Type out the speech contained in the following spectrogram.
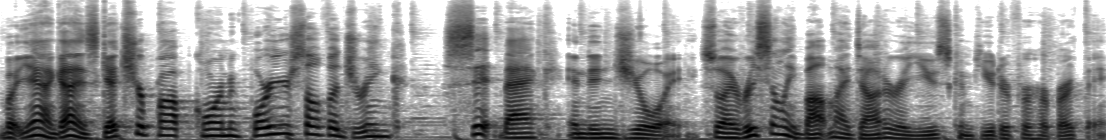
But yeah, guys, get your popcorn, pour yourself a drink, sit back, and enjoy. So I recently bought my daughter a used computer for her birthday.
